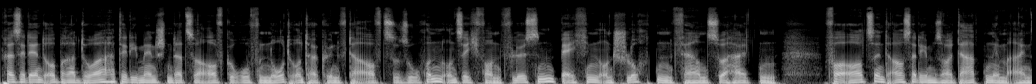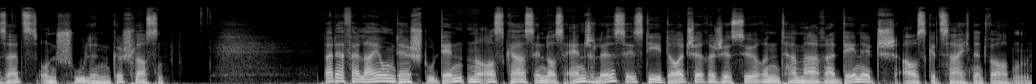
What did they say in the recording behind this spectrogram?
Präsident Obrador hatte die Menschen dazu aufgerufen, Notunterkünfte aufzusuchen und sich von Flüssen, Bächen und Schluchten fernzuhalten. Vor Ort sind außerdem Soldaten im Einsatz und Schulen geschlossen. Bei der Verleihung der Studenten-Oscars in Los Angeles ist die deutsche Regisseurin Tamara Denic ausgezeichnet worden.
